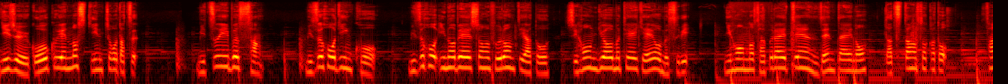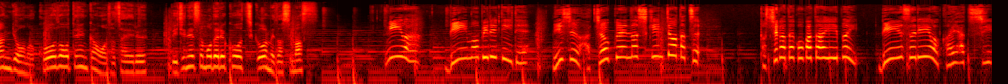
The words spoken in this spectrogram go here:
25億円の資金調達。三井物産みずほ銀行みずほイノベーションフロンティアと資本業務提携を結び日本のサプライチェーン全体の脱炭素化と産業の構造転換を支えるビジネスモデル構築を目指します。2位は B モビリティで28億円の資金調達。都市型小型 EV リーン3を開発し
